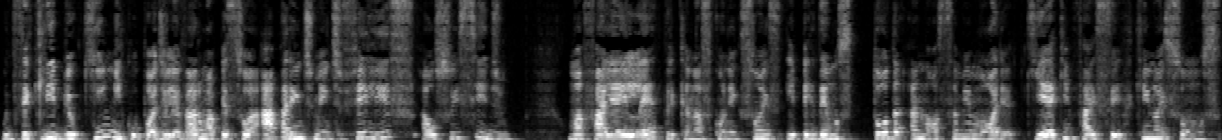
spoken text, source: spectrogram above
O desequilíbrio químico pode levar uma pessoa aparentemente feliz ao suicídio. Uma falha elétrica nas conexões e perdemos toda a nossa memória, que é quem faz ser quem nós somos.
